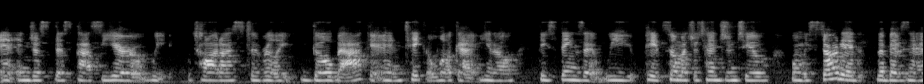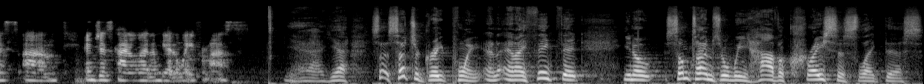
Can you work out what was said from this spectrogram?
and, just this past year we taught us to really go back and take a look at you know these things that we paid so much attention to when we started the business um, and just kind of let them get away from us yeah yeah so, such a great point. and, and i think that you know sometimes when we have a crisis like this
